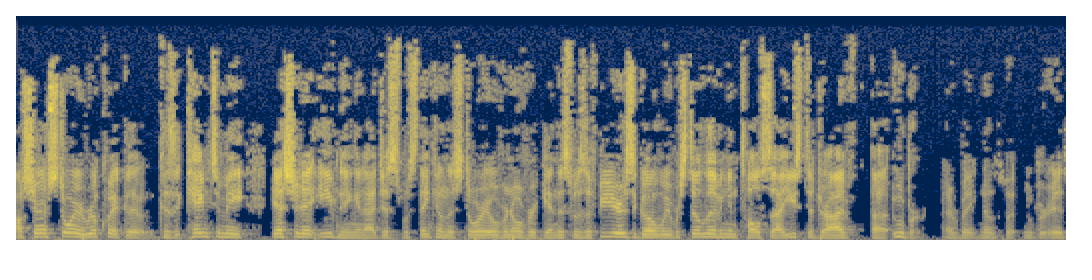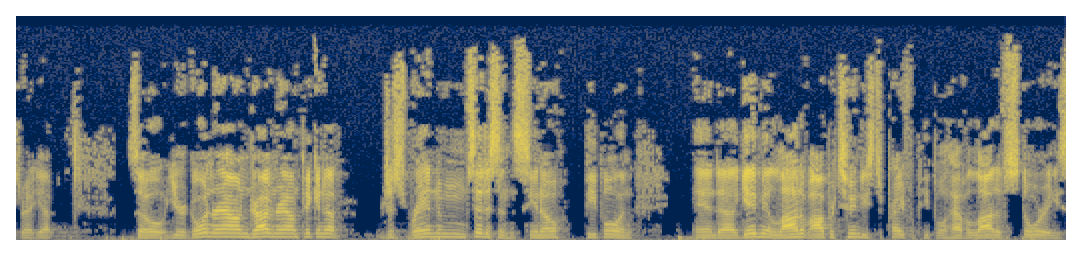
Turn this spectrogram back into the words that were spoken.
I'll share a story real quick because uh, it came to me yesterday evening, and I just was thinking on the story over and over again. This was a few years ago. We were still living in Tulsa. I used to drive uh, Uber. Everybody knows what Uber is, right? Yep. So you're going around, driving around, picking up just random citizens, you know, people, and and uh, gave me a lot of opportunities to pray for people. Have a lot of stories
